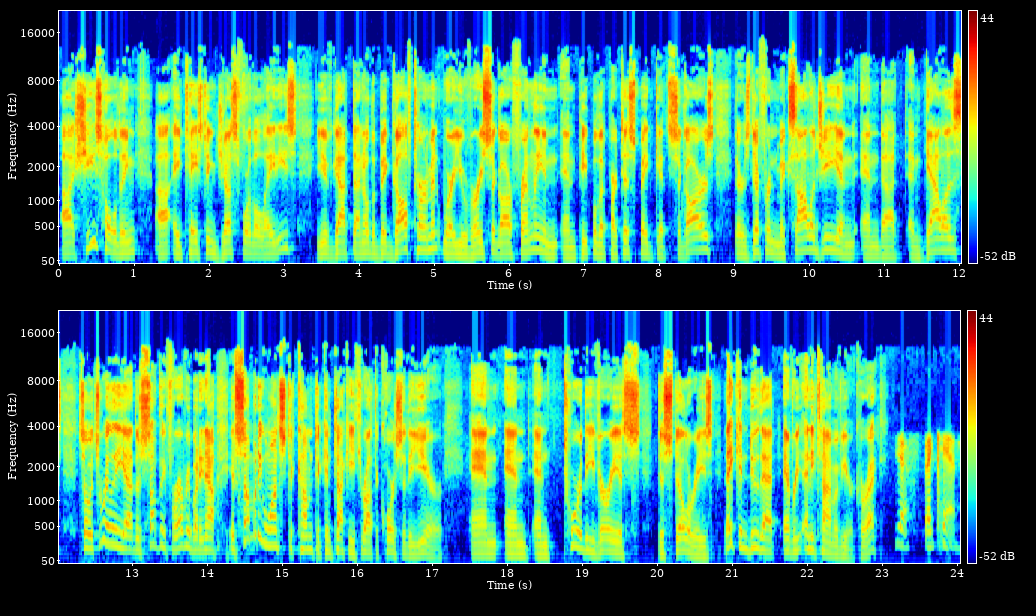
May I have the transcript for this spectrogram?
Uh, she's holding uh, a tasting just for the ladies. You've got I know the big golf tournament where you're very cigar friendly, and, and people that participate get cigars. There's different mixology and and uh, and galas. So it's really uh, there's something for everybody. Now, if somebody wants to come to Kentucky throughout the course of the year and and and tour the various distilleries, they can do that every any time of year, correct? Yes, they can,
